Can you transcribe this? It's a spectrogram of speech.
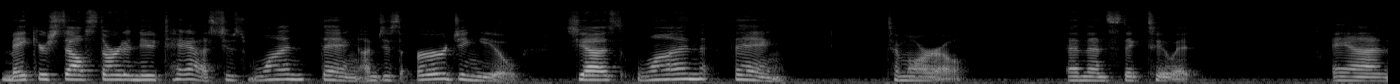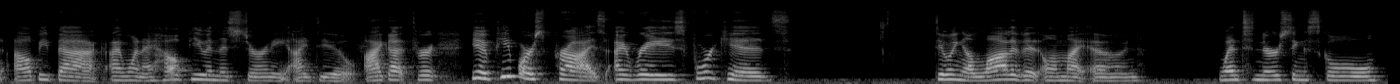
make yourself start a new task. Just one thing. I'm just urging you, just one thing tomorrow, and then stick to it and I'll be back. I want to help you in this journey. I do. I got through, you know, people are surprised. I raised four kids, doing a lot of it on my own, went to nursing school.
